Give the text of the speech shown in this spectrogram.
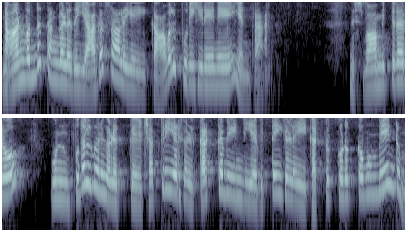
நான் வந்து தங்களது யாகசாலையை காவல் புரிகிறேனே என்றான். விஸ்வாமித்திரரோ உன் புதல்வர்களுக்கு சத்திரியர்கள் கற்க வேண்டிய வித்தைகளை கற்றுக் கொடுக்கவும் வேண்டும்.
